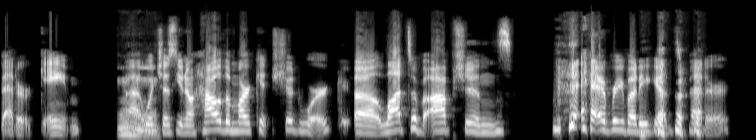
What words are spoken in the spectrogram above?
better game uh, Mhm. which is you know how the market should work uh, lots of options everybody gets better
